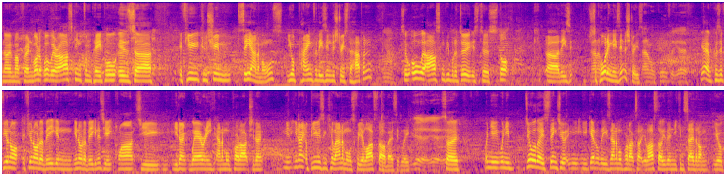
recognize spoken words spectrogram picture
No, my friend. What, what we're asking from people is uh, if you consume sea animals, you're paying for these industries to happen. So all we're asking people to do is to stop uh, these supporting these industries. Animal cruelty, yeah. Yeah, because if you're not if you're not a vegan, you know what a vegan is. You eat plants. You you don't wear any animal products. You don't you, you don't abuse and kill animals for your lifestyle, basically. Yeah, yeah. yeah. So when you when you do all those things, you, you, you get all these animal products out your lifestyle. Then you can say that I'm you're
